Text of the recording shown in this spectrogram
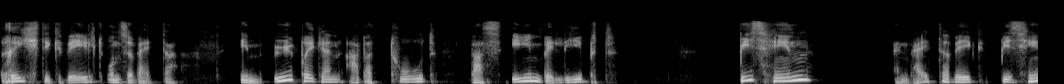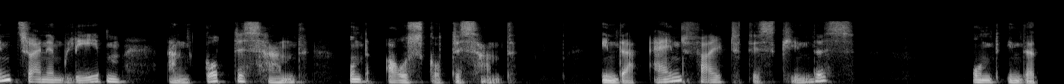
richtig wählt und so weiter. Im Übrigen aber tut, was ihm beliebt, bis hin, ein weiter Weg, bis hin zu einem Leben an Gottes Hand und aus Gottes Hand, in der Einfalt des Kindes und in der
